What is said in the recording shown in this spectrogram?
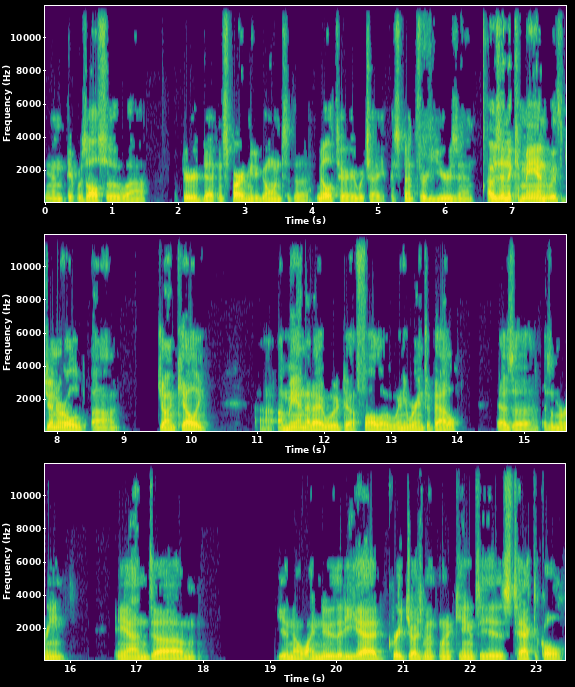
and it was also uh, a period that inspired me to go into the military, which I, I spent 30 years in. I was in a command with General uh, John Kelly, uh, a man that I would uh, follow anywhere into battle as a as a Marine, and um, you know I knew that he had great judgment when it came to his tactical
